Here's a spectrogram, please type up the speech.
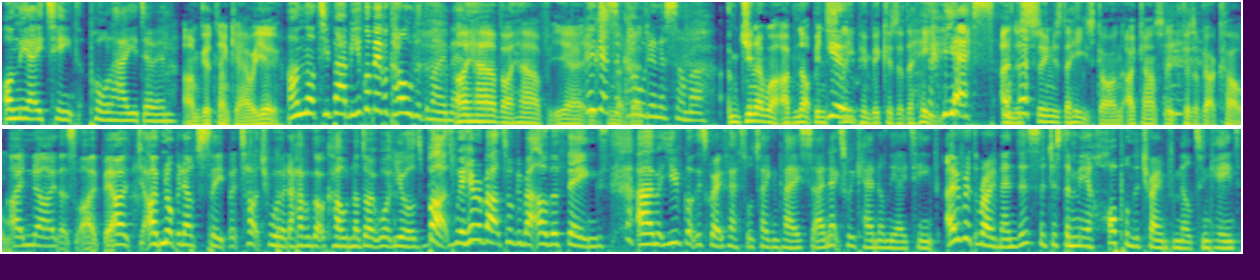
on the 18th. Paul, how are you doing? I'm good, thank you. How are you? I'm not too bad, but you've got a bit of a cold at the moment. I have, I have, yeah. Who gets a cold in the summer? Um, do you know what? I've not been You. sleeping because of the heat. yes. and as soon as the heat's gone, I can't sleep because I've got a cold. I know that's what I've been. I, I've not been able to sleep, but touch wood, I haven't got a cold and I don't want yours. But we're here about talking about other things. Um, you've got this great festival taking place uh, next weekend on the 18th over at the Roadmenders. So just a mere hop on the train from Milton Keynes.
